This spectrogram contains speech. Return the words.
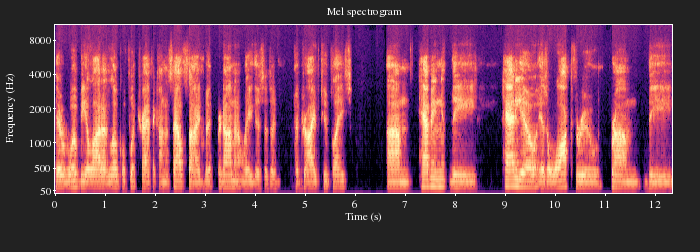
There will be a lot of local foot traffic on the south side, but predominantly this is a, a drive-to place. Um, having the patio as a walk-through from the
